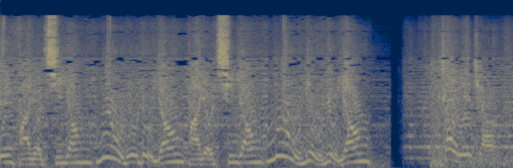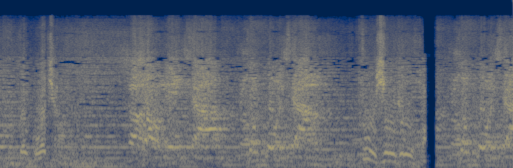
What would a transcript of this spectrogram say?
约八幺七幺六六六幺八幺七幺六六六幺。少年强则国强，少年强，中国强，复兴中华，中国强，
